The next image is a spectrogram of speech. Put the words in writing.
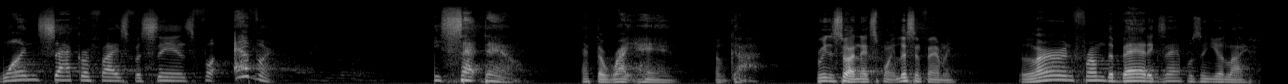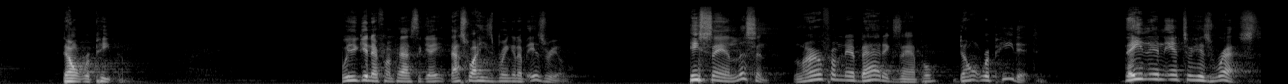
one sacrifice for sins forever, he sat down at the right hand of God. Brings us to our next point. Listen, family. Learn from the bad examples in your life. Don't repeat them. Where you getting that from, Pastor Gay? That's why he's bringing up Israel. He's saying, listen, learn from their bad example. Don't repeat it. They didn't enter his rest.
